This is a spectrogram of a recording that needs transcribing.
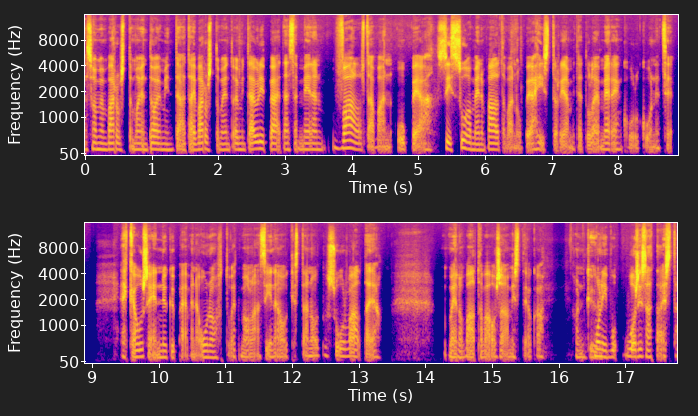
Suomen varustamojen toimintaa tai varustamojen toimintaa ylipäätänsä meidän valtavan upea, siis Suomen valtavan upea historia, mitä tulee merenkulkuun. Että se ehkä usein nykypäivänä unohtuu, että me ollaan siinä oikeastaan oltu suurvalta ja meillä on valtava osaamista, joka on Kyllä. monivuosisataista.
